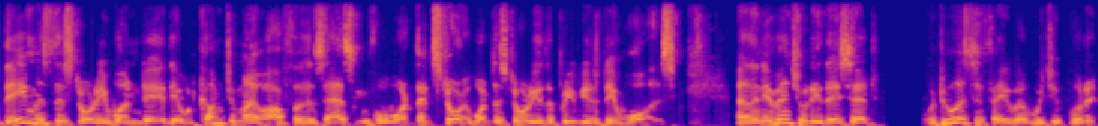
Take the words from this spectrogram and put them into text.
they miss the story one day, they would come to my office asking for what that story, what the story of the previous day was. And then eventually they said, well, do us a favor, would you put it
